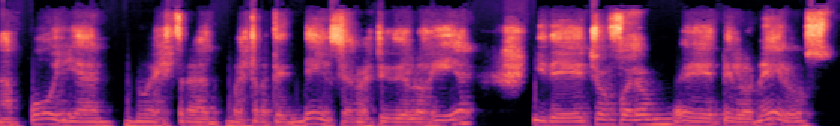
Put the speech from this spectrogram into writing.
apoyan nuestra, nuestra tendencia, nuestra ideología, y de hecho fueron eh, teloneros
